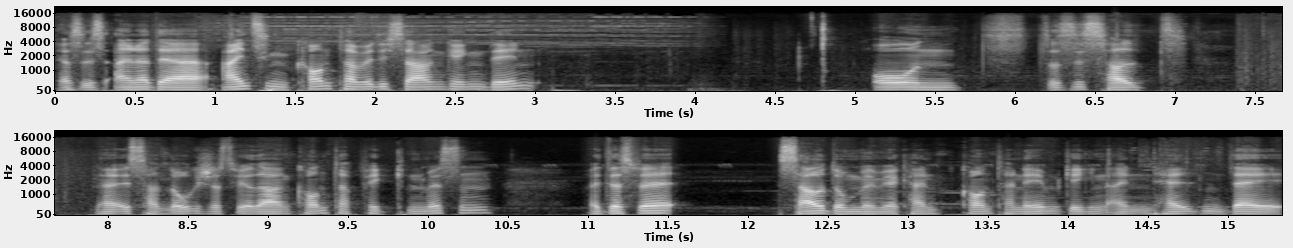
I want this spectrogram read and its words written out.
Das ist einer der einzigen Konter, würde ich sagen, gegen den. Und das ist halt, na, ist halt logisch, dass wir da einen Konter picken müssen, weil das wäre saudumm, wenn wir keinen Konter nehmen gegen einen Helden, der,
